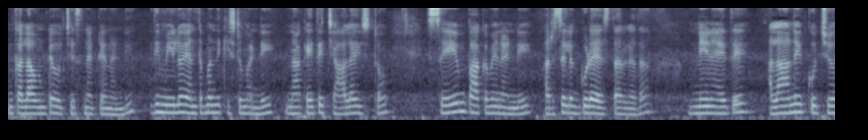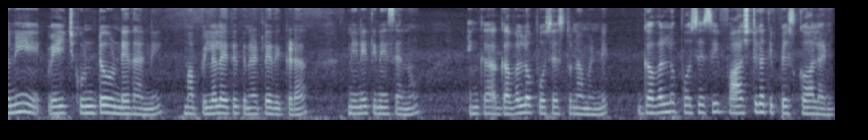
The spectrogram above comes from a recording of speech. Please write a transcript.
ఇంకా అలా ఉంటే వచ్చేసినట్టేనండి. ఇది మీలో ఎంతమందికి ఇష్టమండి? నాకైతే చాలా ఇష్టం. సేమ్ పాకమేనండి. అరిసెలకు కూడా వేస్తారు కదా. నేనైతే అలానే కూర్చొని వేయించుకుంటూ ఉండేదాన్ని. మా పిల్లలు అయితే తినట్లేదు ఇక్కడ. నేనే తినేసాను ఇంకా గవ్వల్లో పోసేస్తున్నామండి. గవ్వల్లో పోసేసి ఫాస్ట్గా తిప్పేసుకోవాలండి.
